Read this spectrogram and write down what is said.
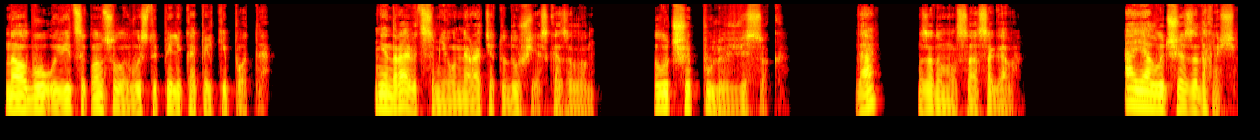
На лбу у вице-консула выступили капельки пота. — Не нравится мне умирать от удушья, — сказал он. — Лучше пулю в висок. — Да? — задумался Асагава. — А я лучше задохнусь.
